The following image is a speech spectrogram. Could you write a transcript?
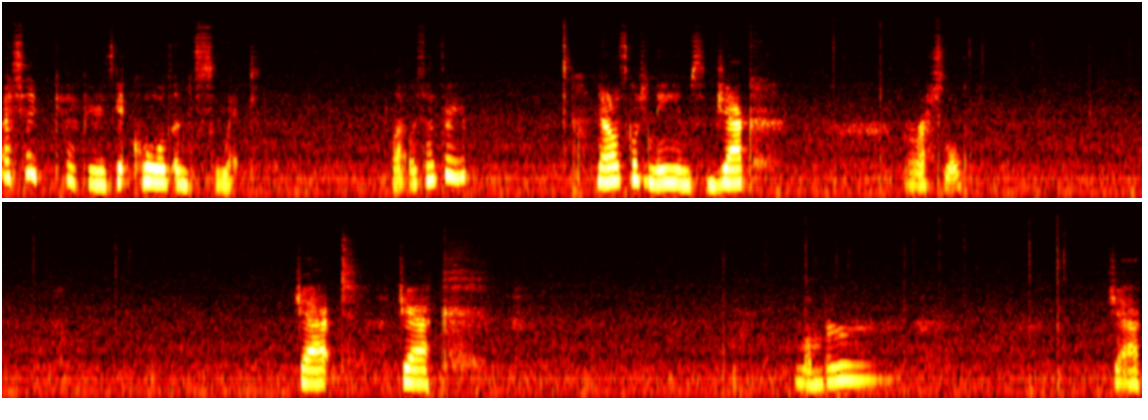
I said periods, get cold, and sweat. That was that three. Now let's go to names. Jack Russell. Jack. Jack. Lumber. Jack.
